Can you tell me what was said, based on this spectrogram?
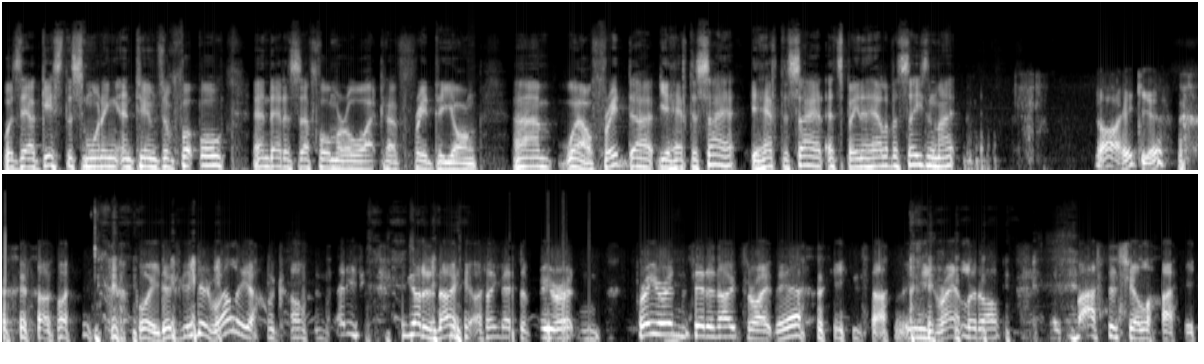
was our guest this morning in terms of football, and that is uh, former All White uh, Fred de Jong. Um, well, Fred, you have to say it. You have to say it. It's been a hell of a season, mate. Oh heck yeah! Boy, he did he did well. The old. He's, he's got his note. I think that's a pre-written pre-written set of notes right there. he's um, he's rattling off as fast as you like.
